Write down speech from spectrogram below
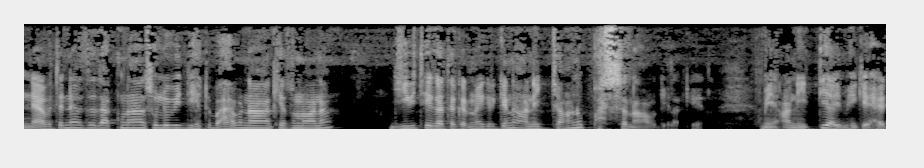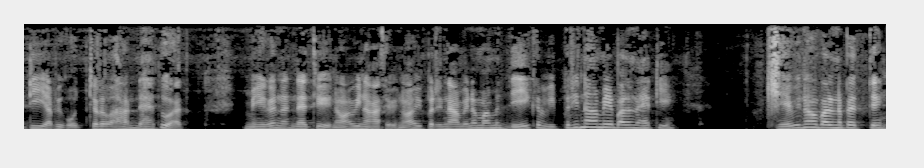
නැවත නැවත දක්නා සුළු විදිහට භාවනා කරනවා නම් ජීවිතය ගත කරන එක කියන අනිච්චානුපස්සනාව කියලා කියනවා. මේ අනිත්‍යයි මේකේ හැටි අපි කොච්චර වහන්න හැදුවත් මේක නැති වෙනවා විනාශ වෙනවා විපරිණාම වෙනවා මම දේක විපරිණාමයේ බලන හැටියෙන් ක්ෂය වෙනවා බලන පැත්තෙන්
